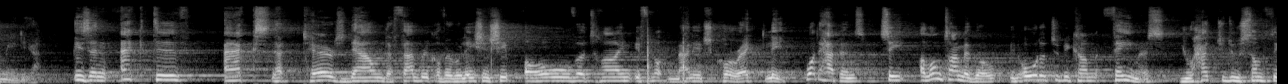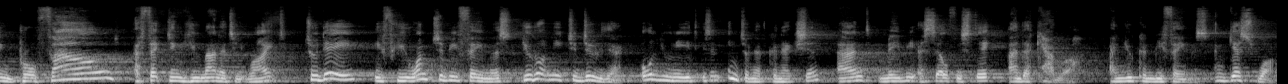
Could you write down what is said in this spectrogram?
media is an active axe that tears down the fabric of a relationship over time if not managed correctly. What happens? See, a long time ago, in order to become famous, you had to do something profound affecting humanity, right? Today, if you want to be famous, you don't need to do that. All you need is an internet connection and maybe a selfie stick and a camera. And you can be famous. And guess what?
